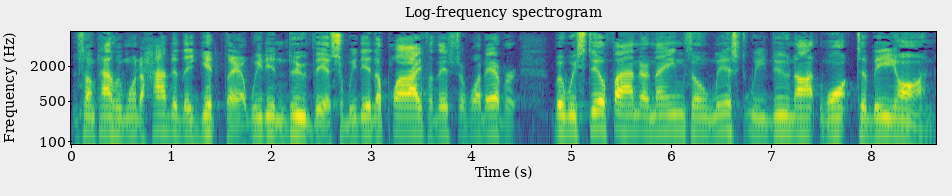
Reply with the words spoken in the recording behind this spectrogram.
And sometimes we wonder, how did they get there? We didn't do this, or we didn't apply for this, or whatever but we still find our names on lists we do not want to be on.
